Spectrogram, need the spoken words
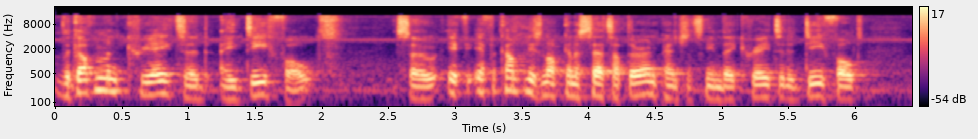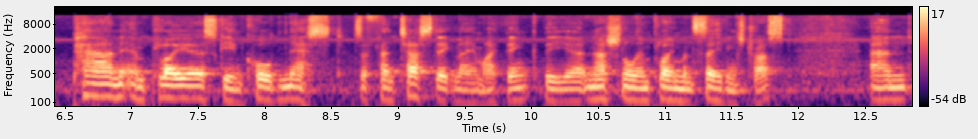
the government created a default. So, if, if a company is not going to set up their own pension scheme, they created a default pan employer scheme called NEST. It's a fantastic name, I think, the uh, National Employment Savings Trust. And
